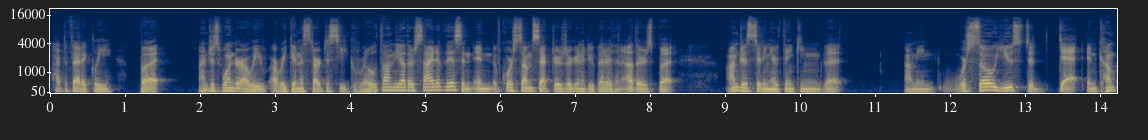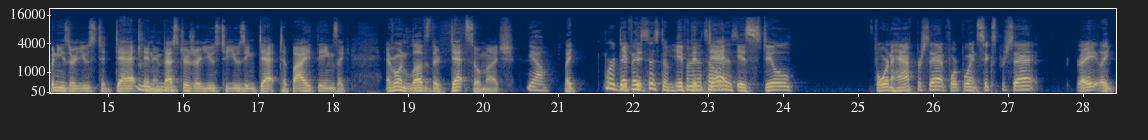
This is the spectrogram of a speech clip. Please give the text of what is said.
hypothetically but i'm just wonder are we are we going to start to see growth on the other side of this and and of course some sectors are going to do better than others but i'm just sitting here thinking that i mean we're so used to debt and companies are used to debt and Mhm. investors are used to using debt to buy things like everyone loves their debt so much yeah, like we're a debt based system. If I mean, the that's how it debt is. is. still four and a half percent, four point six percent, right? Like,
